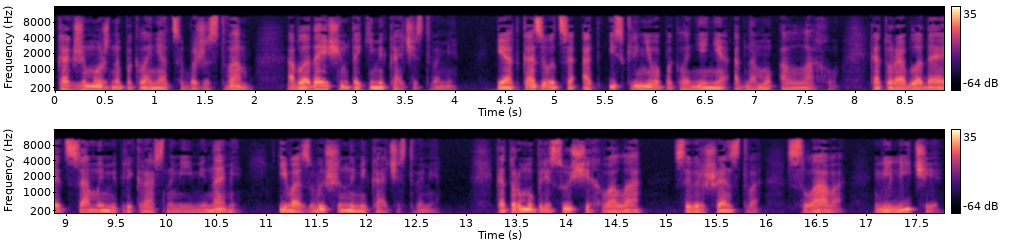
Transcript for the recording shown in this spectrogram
Как же можно поклоняться божествам, обладающим такими качествами, и отказываться от искреннего поклонения одному Аллаху, который обладает самыми прекрасными именами и возвышенными качествами, которому присущи хвала, совершенство, слава, величие,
